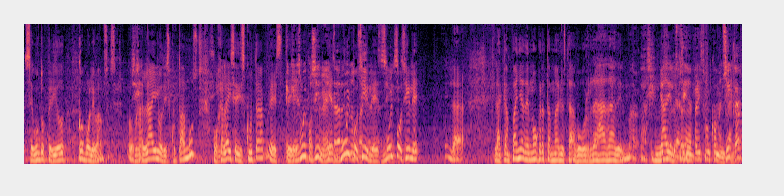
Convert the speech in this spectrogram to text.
segundo periodo, ¿cómo le vamos a hacer? Ojalá y lo discutamos, ojalá y se discuta. Este, es muy posible. Es muy posible, es muy posible la, la campaña demócrata, Mario, está borrada del mapa. Nadie lo está Sí, me parece un comentario. Sí, claro.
